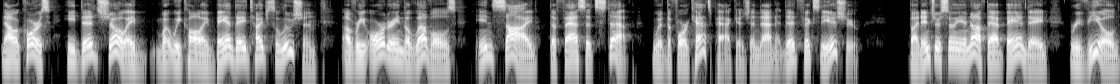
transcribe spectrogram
Now, of course, he did show a what we call a band-aid type solution of reordering the levels inside the facet step with the ForCats package, and that did fix the issue. But interestingly enough, that band-aid revealed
